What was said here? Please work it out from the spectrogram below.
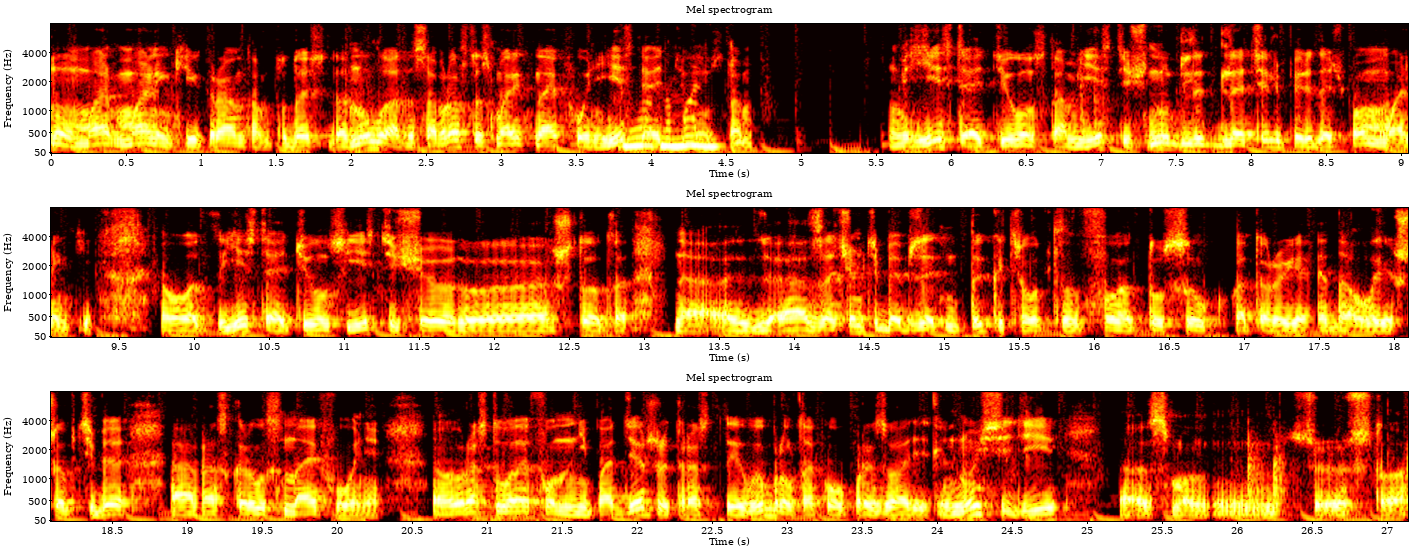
Ну, ма- маленький экран там туда-сюда. Ну ладно, собрался смотреть на айфоне. Есть ладно, iTunes маленький. там есть iTunes, там есть еще, ну, для, для телепередач, по-моему, маленький. Вот. Есть iTunes, есть еще э, что-то. Да. А зачем тебе обязательно тыкать вот в ту ссылку, которую я дал, и чтобы тебе а, раскрылось на айфоне? Раз твой iPhone не поддерживает, раз ты выбрал такого производителя, ну и сиди. Э, что?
